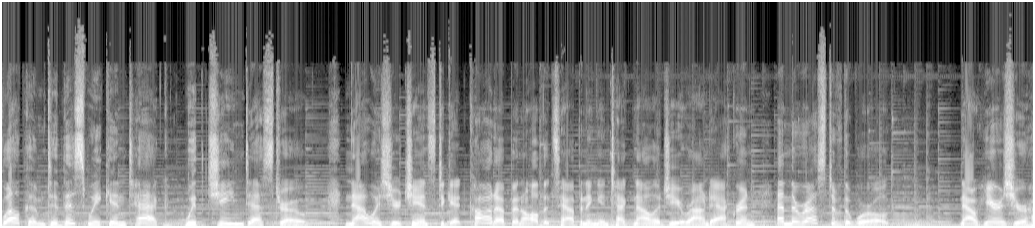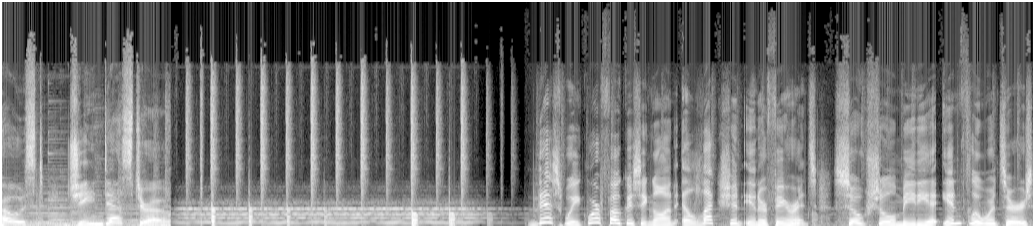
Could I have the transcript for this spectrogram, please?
Welcome to This Week in Tech with Gene Destro. Now is your chance to get caught up in all that's happening in technology around Akron and the rest of the world. Now, here's your host, Gene Destro. This week, we're focusing on election interference, social media influencers,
